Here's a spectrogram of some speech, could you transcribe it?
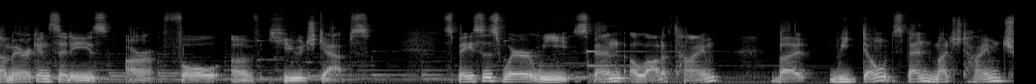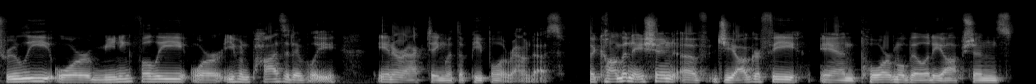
American cities are full of huge gaps. Spaces where we spend a lot of time, but we don't spend much time truly or meaningfully or even positively interacting with the people around us. The combination of geography and poor mobility options,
